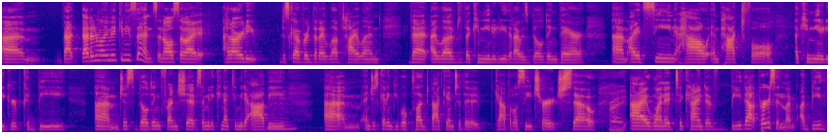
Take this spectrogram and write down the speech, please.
um, that that didn't really make any sense. And also, I had already discovered that I loved Highland, that I loved the community that I was building there. Um, I had seen how impactful a community group could be, um, just building friendships. I mean, it connected me to Abby. Um, and just getting people plugged back into the capital C church. So Right. I wanted to kind of be that person, like uh, be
